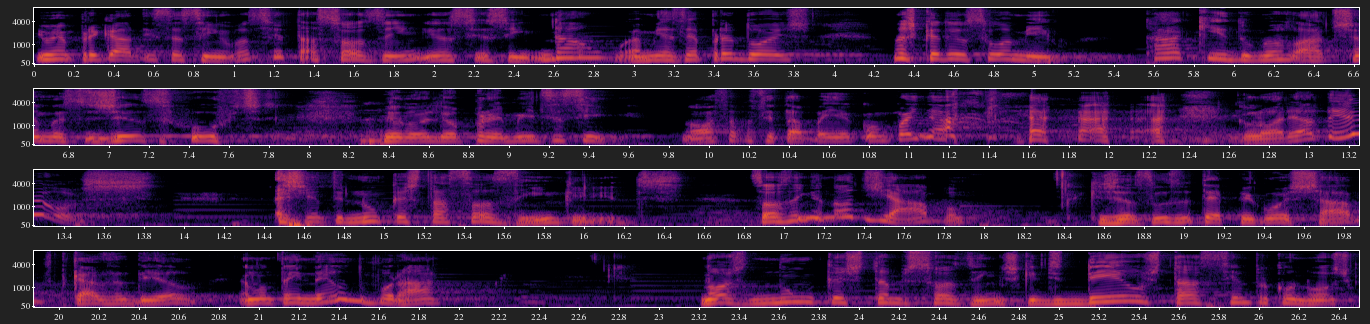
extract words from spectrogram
e o empregado disse assim: Você está sozinho? Eu disse assim: Não, a mesa é para dois. Mas cadê o seu amigo? Está aqui do meu lado, chama-se Jesus. Ele olhou para mim e disse assim: nossa, você está bem acompanhado. Glória a Deus. A gente nunca está sozinho, queridos. Sozinho no diabo. Que Jesus até pegou a chave de casa dele. Ele não tem nem onde morar. Nós nunca estamos sozinhos, que Deus está sempre conosco.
